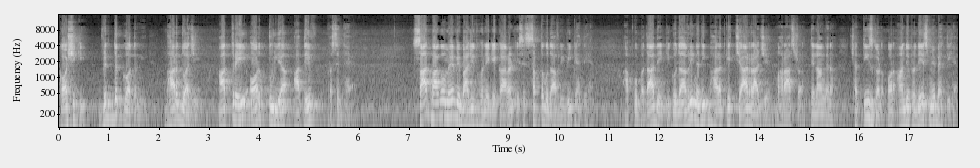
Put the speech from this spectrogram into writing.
कौशिकी, वृद्ध गौतमी, भारद्वाजी, आत्रेयी और तुल्या आतिव प्रसिद्ध है। सात भागों में विभाजित होने के कारण इसे सप्त गोदावरी भी कहते हैं। आपको बता दें कि गोदावरी नदी भारत के चार राज्य, महाराष्ट्र, तेलंगाना, छत्तीसगढ़ और आंध्र प्रदेश में बहती है।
